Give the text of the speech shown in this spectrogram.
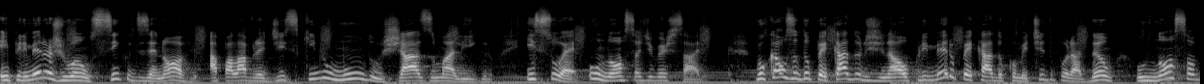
Em 1 João 5,19, a palavra diz que no mundo jaz o maligno, isso é, o nosso adversário. Por causa do pecado original, o primeiro pecado cometido por Adão, o nosso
